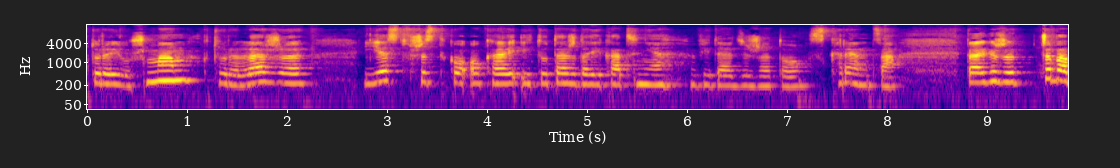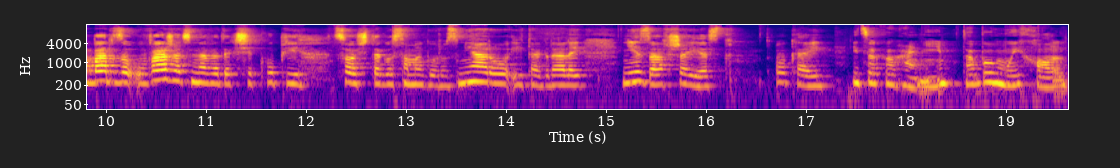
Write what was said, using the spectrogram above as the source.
który już mam, który leży, jest wszystko ok i tu też delikatnie widać, że to skręca. Także trzeba bardzo uważać, nawet jak się kupi coś tego samego rozmiaru i tak dalej. Nie zawsze jest ok. I co, kochani, to był mój haul,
